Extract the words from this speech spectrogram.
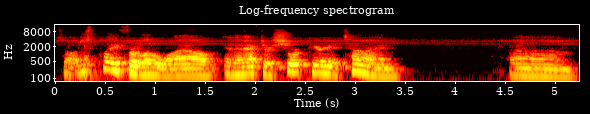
So I'll just play for a little while, and then after a short period of time, um,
